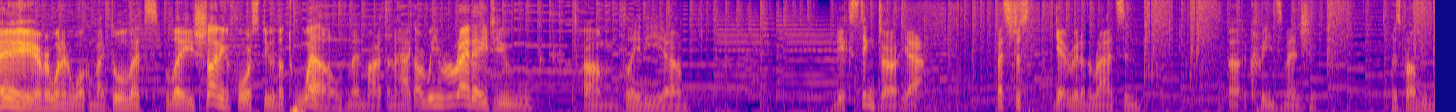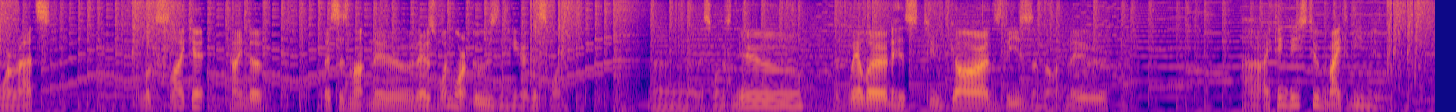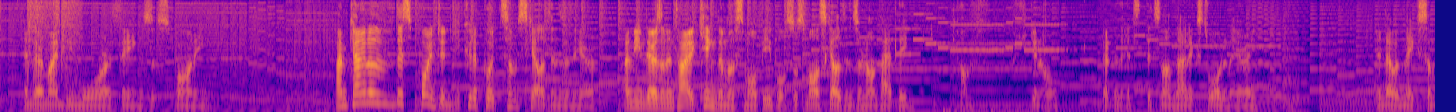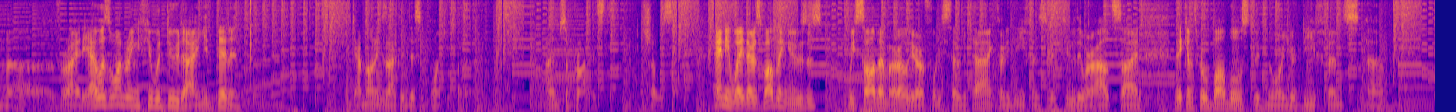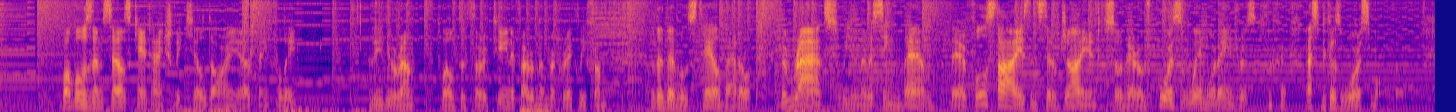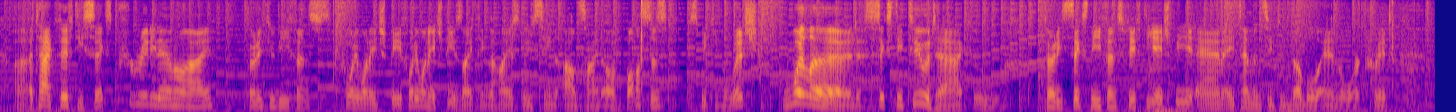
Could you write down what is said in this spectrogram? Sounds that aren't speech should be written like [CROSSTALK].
Hey everyone and welcome back to Let's Play Shining Force 2, the 12-man marathon hack. Are we ready to um, play the um, the Extinctor? Yeah. Let's just get rid of the rats in uh, Creed's mansion. There's probably more rats. Looks like it, kind of. This is not new. There's one more ooze in here, this one. Uh, this one's new. The Willard, his two guards, these are not new. Uh, I think these two might be new. And there might be more things spawning. I'm kind of disappointed. You could have put some skeletons in here. I mean, there's an entire kingdom of small people, so small skeletons are not that big of, you know, it's, it's not that extraordinary. And that would make some uh, variety. I was wondering if you would do that, and you didn't. Okay, I'm not exactly disappointed, but uh, I'm surprised, shall we say. Anyway, there's Bubbling Oozes. We saw them earlier, 47 attack, 30 defense, 32. They were outside. They can throw bubbles to ignore your defense. Um, bubbles themselves can't actually kill Daria, thankfully. They do around 12 to 13, if I remember correctly, from the Devil's Tail battle. The rats, we've never seen them. They're full-sized instead of giant, so they're of course way more dangerous. [LAUGHS] That's because we're small, though. Uh, attack 56, pretty damn high. 32 defense, 41 HP. 41 HP is, I think, the highest we've seen outside of bosses. Speaking of which, Willard! 62 attack. Ooh. 36 defense, 50 HP, and a tendency to double and or crit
